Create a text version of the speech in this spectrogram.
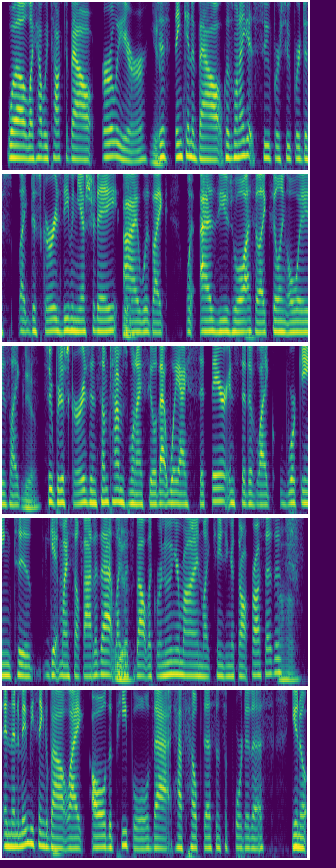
Well, like how we talked about earlier, Yeah. just thinking about because when I get super, super dis- like discouraged, even yesterday, Yeah. I was like, as usual, I feel like feeling always like Yeah. super discouraged. And sometimes when I feel that way, I sit there instead of like working to get myself out of that. Like it's about like renewing your mind, like changing your thought processes. Uh-huh. And then it made me think about like all the people that have helped us and supported us, you know,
